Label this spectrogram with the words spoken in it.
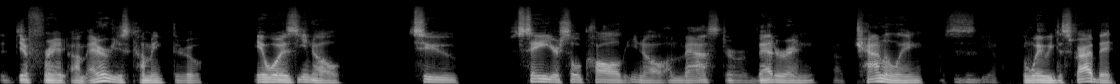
the different um energies coming through, it was, you know, to say you're so-called, you know, a master or veteran of channeling, Mhm. you know, the way we describe it,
